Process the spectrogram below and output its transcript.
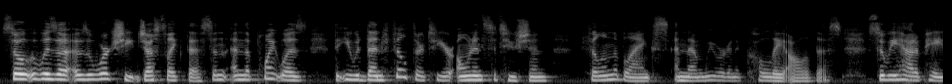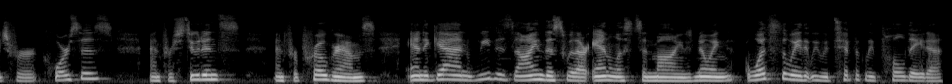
So it was a, it was a worksheet just like this. And, and the point was that you would then filter to your own institution fill in the blanks, and then we were going to collate all of this. So we had a page for courses and for students and for programs. And again, we designed this with our analysts in mind, knowing what's the way that we would typically pull data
